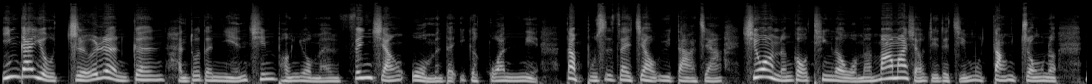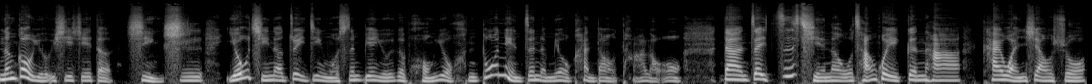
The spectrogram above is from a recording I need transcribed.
应该有责任跟很多的年轻朋友们分享我们的一个观念，但不是在教育大家。希望能够听了我们妈妈小姐的节目当中呢，能够有一些些的醒思。尤其呢，最近我身边有一个朋友，很多年真的没有看到他了哦。但在之前呢，我常会跟他开玩笑说：“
